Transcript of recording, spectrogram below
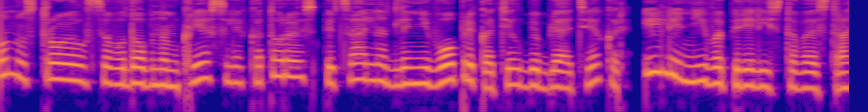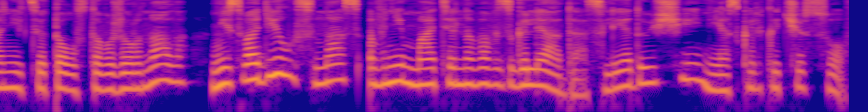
Он устроился в удобном кресле, которое специально для него прикатил библиотекарь, и, лениво перелистывая страницы толстого журнала, не сводил с нас внимательного взгляда следующие несколько часов.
